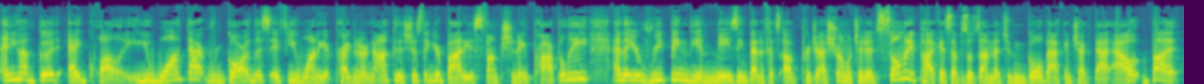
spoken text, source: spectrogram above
and you have good egg quality. You want that regardless if you want to get pregnant or not, because it's just that your body is functioning properly and that you're reaping the amazing benefits of progesterone, which I did so many podcast episodes on that you can go back and check that out. But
